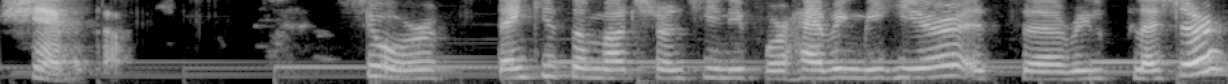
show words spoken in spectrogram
share with us sure thank you so much ranjini for having me here it's a real pleasure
